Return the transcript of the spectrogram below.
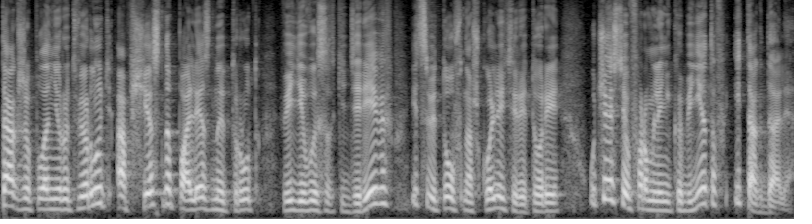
Также планируют вернуть общественно полезный труд в виде высадки деревьев и цветов на школьной территории, участие в оформлении кабинетов и так далее.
